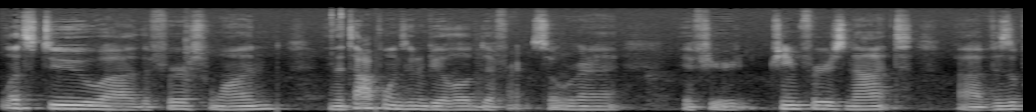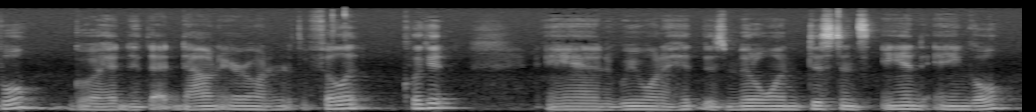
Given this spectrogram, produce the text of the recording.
let's do uh, the first one. And the top one's going to be a little different. So we're going to, if your chamfer is not uh, visible, go ahead and hit that down arrow under the fillet, click it, and we want to hit this middle one, distance and angle.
